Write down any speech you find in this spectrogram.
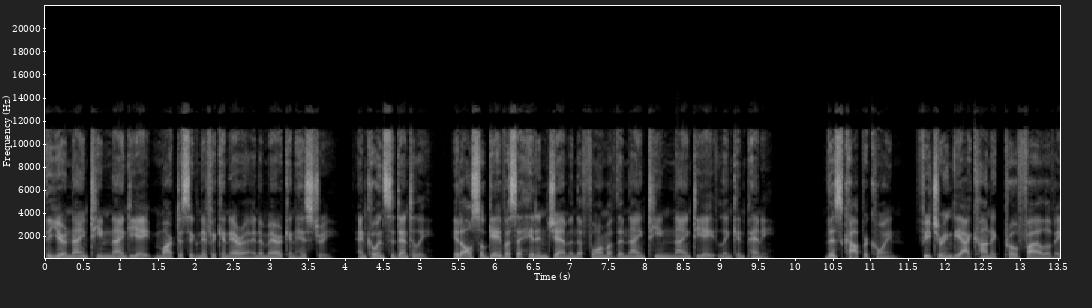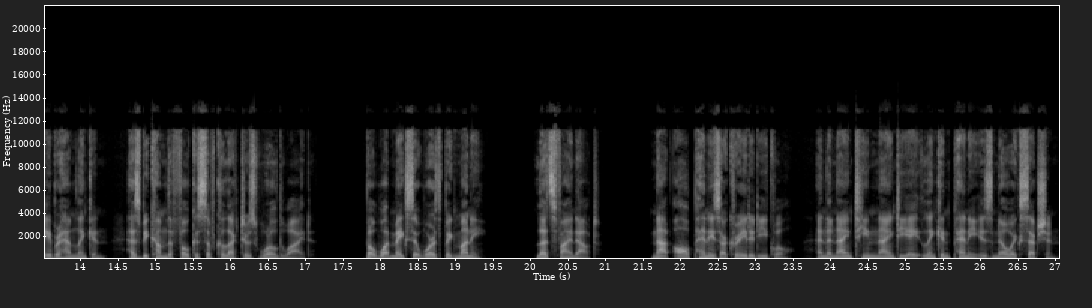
The year 1998 marked a significant era in American history, and coincidentally, it also gave us a hidden gem in the form of the 1998 Lincoln penny. This copper coin, featuring the iconic profile of Abraham Lincoln, has become the focus of collectors worldwide. But what makes it worth big money? Let's find out. Not all pennies are created equal, and the 1998 Lincoln penny is no exception.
